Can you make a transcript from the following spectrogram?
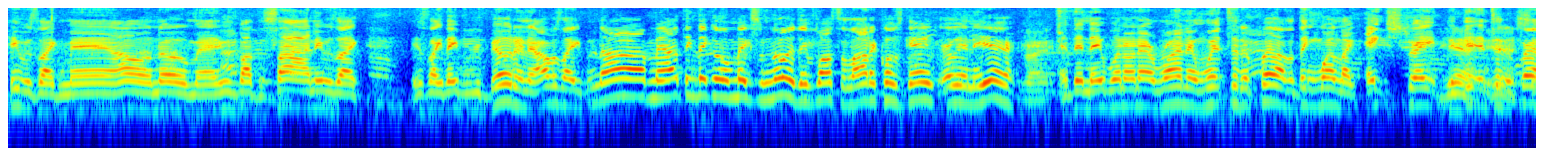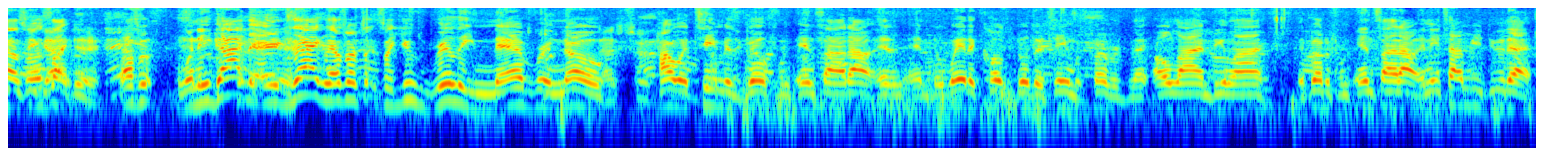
He was like, man, I don't know, man. He was about to sign. He was like, it's like they rebuilding it. I was like, nah, man. I think they're gonna make some noise. They've lost a lot of close games early in the year, right. and then they went on that run and went to the playoffs. I think won like eight straight to yeah, get into yeah. the playoffs. So it's like there. that's what when he got there exactly. That's what. So you really never know how a team is built from inside out, and, and the way the coach built their team was perfect. Like O line, D line, they built it from inside out. Anytime you do that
